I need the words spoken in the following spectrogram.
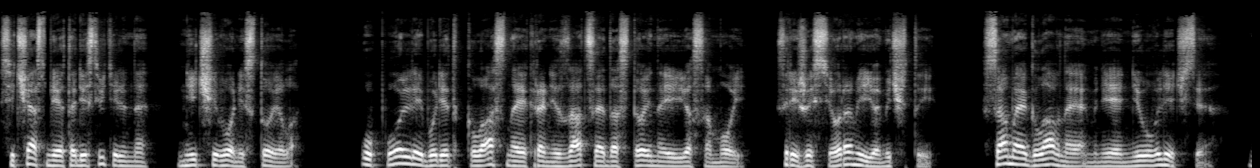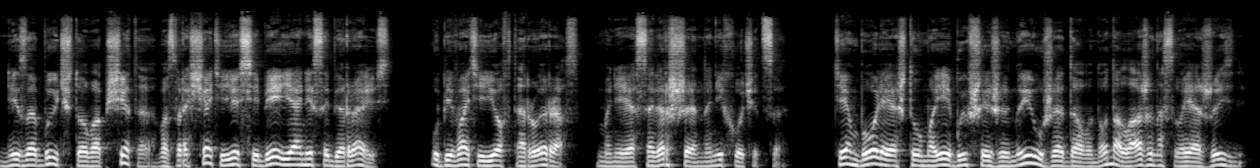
Сейчас мне это действительно ничего не стоило. У Полли будет классная экранизация, достойная ее самой, с режиссером ее мечты. Самое главное мне не увлечься. Не забыть, что вообще-то возвращать ее себе я не собираюсь. Убивать ее второй раз мне совершенно не хочется. Тем более, что у моей бывшей жены уже давно налажена своя жизнь.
